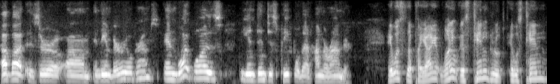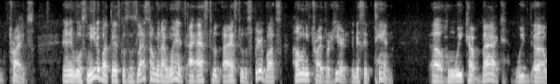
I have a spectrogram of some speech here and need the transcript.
How about is there um, Indian burial grounds? And what was the indigenous people that hung around there? It was the Payaya. One it was ten groups. It was ten tribes, and what's neat about this because this last time that I went, I asked through I asked through the spirit box how many tribes are here, and they said ten. Uh, when we got back, we uh,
